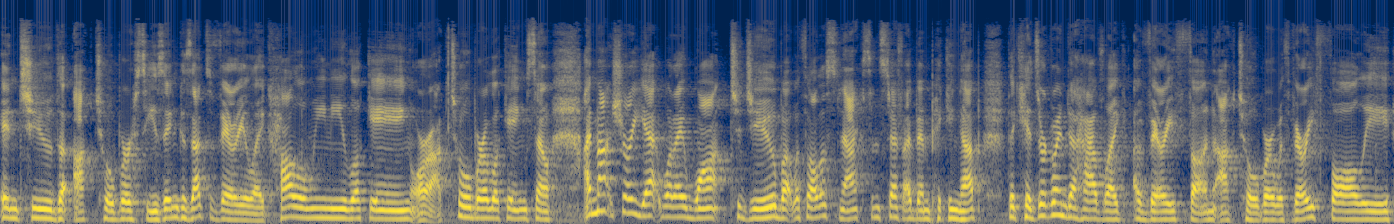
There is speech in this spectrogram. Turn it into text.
into the October season because that's very like Halloweeny looking or October looking. So I'm not sure yet what I want to do, but with all the snacks and stuff I've been picking up, the kids are going to have like a very fun October with very fall-y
